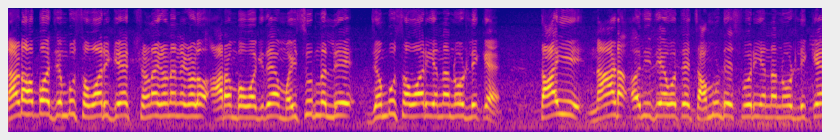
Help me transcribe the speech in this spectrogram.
ನಾಡಹಬ್ಬ ಜಂಬೂ ಸವಾರಿಗೆ ಕ್ಷಣಗಣನೆಗಳು ಆರಂಭವಾಗಿದೆ. ಮೈಸೂರಿನಲ್ಲಿ ಜಂಬೂ ಸವಾರಿಯನ್ನು ನೋಡಲಿಕ್ಕೆ, ತಾಯಿ ನಾಡ ಅಧಿದೇವತೆ ಚಾಮುಂಡೇಶ್ವರಿಯನ್ನು ನೋಡಲಿಕ್ಕೆ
